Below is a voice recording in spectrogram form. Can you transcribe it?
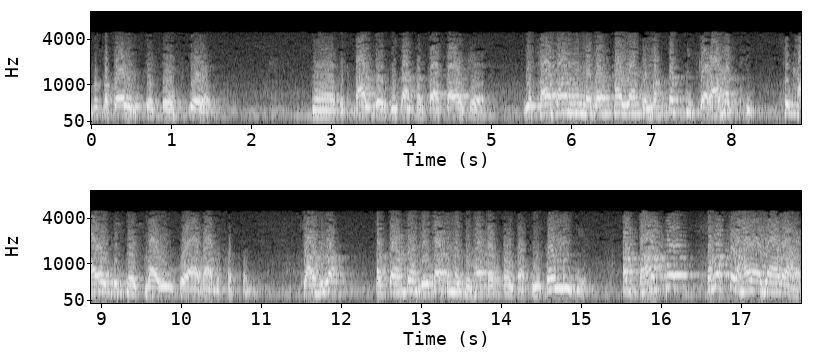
وہ بقول اس کے اقبال کے مقام پر کہتا ہے کہ یہ صاحبان نظر تھا، یا کہ مکتب کی کرامت تھی، سکھائے کس نے اسماعیل کو آداب ستم کیا۔ ہوا؟ اب کہتے ہیں، بیٹا تمہیں دبا کرتا ہوں، کہتے ہیں کر لیجیے اب باپ کو سبق پڑھایا جا رہا ہے۔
